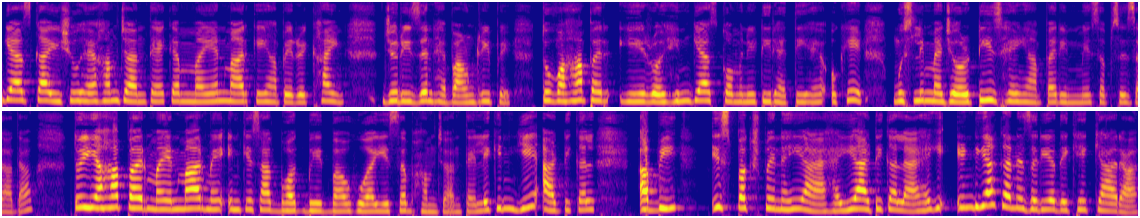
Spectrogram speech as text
गैस का इशू है हम जानते हैं कि म्यांमार के यहाँ पे रेखाइन जो रीजन है बाउंड्री पे तो वहाँ पर ये गैस कम्युनिटी रहती है ओके मुस्लिम मेजोरिटीज़ है यहाँ पर इनमें सबसे ज़्यादा। तो यहाँ पर म्यांमार में इनके साथ बहुत भेदभाव हुआ, ये सब हम जानते हैं। लेकिन ये आर्टिकल अभी इस पक्ष पे नहीं आया है। ये आर्टिकल आया है कि इंडिया का नज़रिया देखे क्या रहा।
